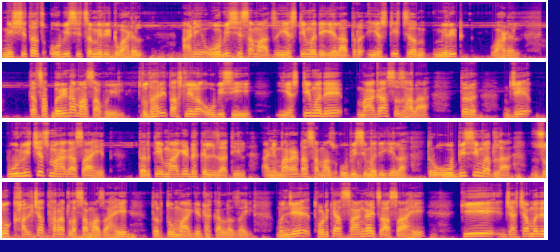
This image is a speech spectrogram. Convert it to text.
निश्चितच ओ बी सीचं मेरिट वाढेल आणि ओ बी सी समाज एस टीमध्ये गेला तर एस टीचं मेरिट वाढेल. त्याचा परिणाम असा होईल सुधारित असलेला ओ बी सी एस टीमध्ये मागास झाला तर जे पूर्वीचेच मागास आहेत तर ते मागे ढकलले जातील. आणि मराठा समाज ओबीसीमध्ये गेला तर ओबीसीमधला जो खालच्या थरातला समाज आहे तर तो मागे ढकलला जाईल. म्हणजे थोडक्यात सांगायचं असं आहे की ज्याच्यामध्ये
